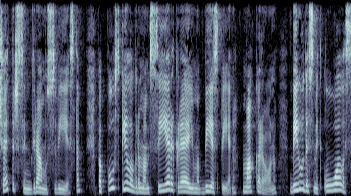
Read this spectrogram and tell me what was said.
400 gramu sviesta, pa puskilogramam siera krējuma biespiena, makaronu, 20 olas,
